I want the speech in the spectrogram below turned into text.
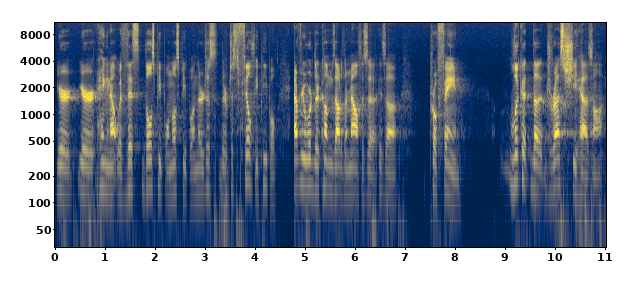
You're, you're hanging out with this, those people and those people, and they're just, they're just filthy people. Every word that comes out of their mouth is a, is a profane. Look at the dress she has on.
